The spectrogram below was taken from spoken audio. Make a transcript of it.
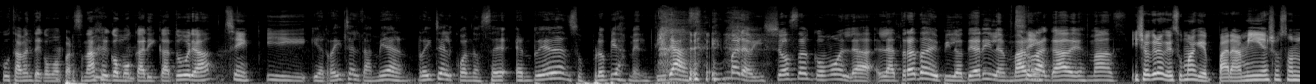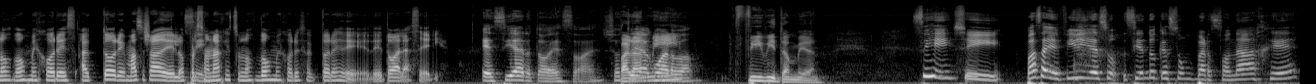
justamente como personaje, como caricatura. Sí. Y, y Rachel también. Rachel cuando se enreda en sus propias mentiras, es maravilloso cómo la, la trata de pilotear y la embarra Sí. cada vez más. Y yo creo que suma que para mí ellos son los dos mejores actores, más allá de los Sí. personajes, son los dos mejores actores de, de toda la serie. Es cierto eso, ¿eh? yo Para estoy de acuerdo. mí, Phoebe también. Sí, Sí, Pasa que Phoebe es un- siento que es un personaje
